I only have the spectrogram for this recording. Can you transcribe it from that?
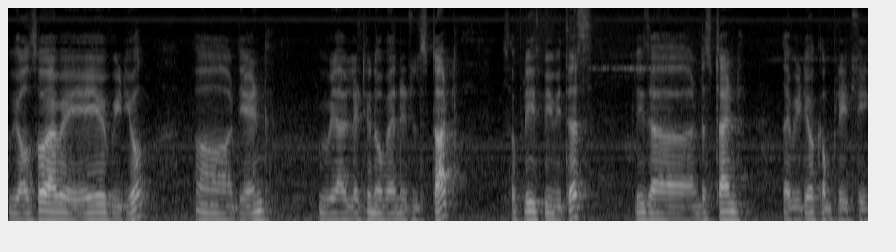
We also have a AA video uh, at the end. We will will let you know when it will start. So please be with us. Please uh, understand the video completely.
